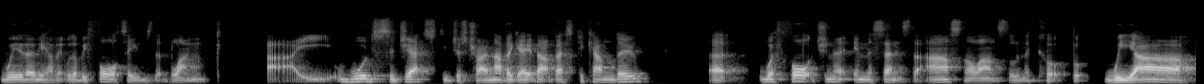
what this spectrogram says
with only having, there'll be four teams that blank. I would suggest you just try and navigate that best you can do. Uh, we're fortunate in the sense that Arsenal aren't still in the cup, but we are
